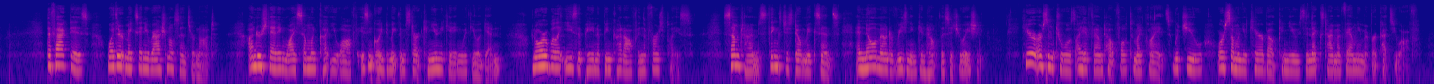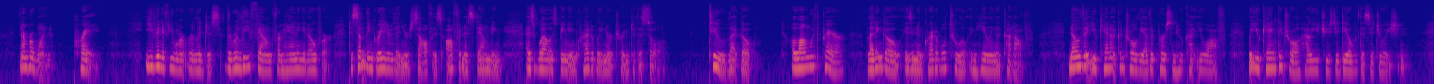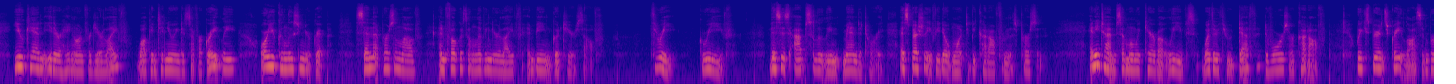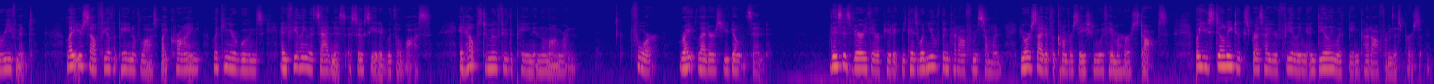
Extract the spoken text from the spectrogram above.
The fact is, whether it makes any rational sense or not, understanding why someone cut you off isn't going to make them start communicating with you again nor will it ease the pain of being cut off in the first place. Sometimes things just don't make sense, and no amount of reasoning can help the situation. Here are some tools I have found helpful to my clients, which you or someone you care about can use the next time a family member cuts you off. Number one, pray. Even if you aren't religious, the relief found from handing it over to something greater than yourself is often astounding as well as being incredibly nurturing to the soul. Two, let go. Along with prayer, letting go is an incredible tool in healing a cutoff. Know that you cannot control the other person who cut you off, but you can control how you choose to deal with the situation. You can either hang on for dear life while continuing to suffer greatly, or you can loosen your grip, send that person love, and focus on living your life and being good to yourself. Three, grieve. This is absolutely mandatory, especially if you don't want to be cut off from this person. Anytime someone we care about leaves, whether through death, divorce, or cutoff, we experience great loss and bereavement. Let yourself feel the pain of loss by crying, licking your wounds, and feeling the sadness associated with the loss. It helps to move through the pain in the long run. 4. Write letters you don't send. This is very therapeutic because when you have been cut off from someone, your side of the conversation with him or her stops. But you still need to express how you're feeling and dealing with being cut off from this person.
